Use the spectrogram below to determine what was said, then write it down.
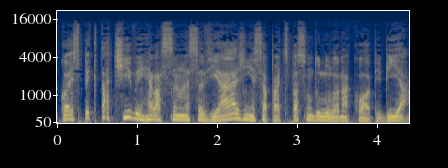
Qual a expectativa em relação a essa viagem essa participação do Lula na COP? Bia.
